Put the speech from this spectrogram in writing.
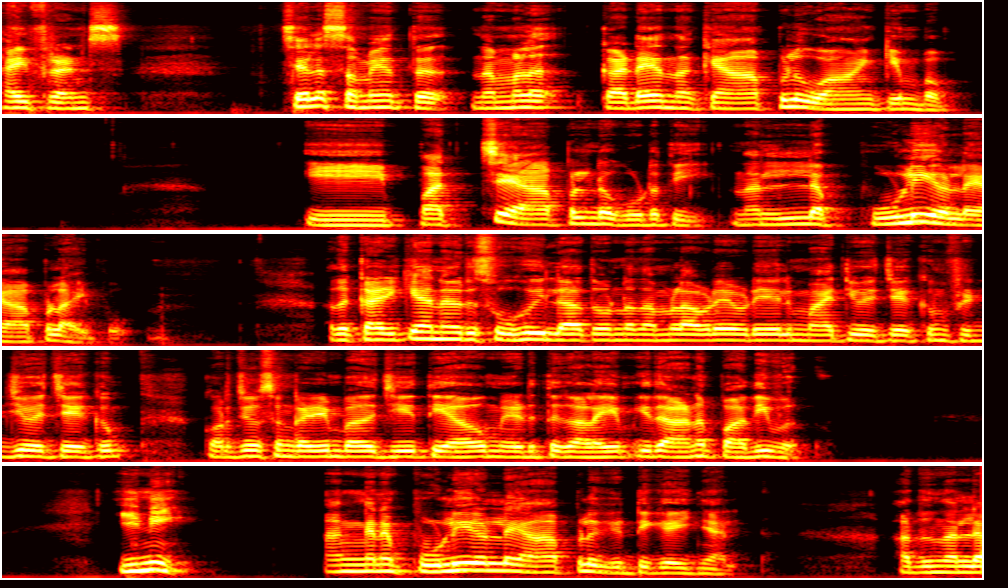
ഹായ് ഫ്രണ്ട്സ് ചില സമയത്ത് നമ്മൾ കടയിൽ നിന്നൊക്കെ ആപ്പിൾ വാങ്ങിക്കുമ്പം ഈ പച്ച ആപ്പിളിന്റെ കൂട്ടത്തിൽ നല്ല പുളിയുള്ള ആപ്പിളായി പോകും അത് കഴിക്കാനൊരു സുഖമില്ലാത്തതുകൊണ്ട് നമ്മൾ അവിടെ എവിടെയെങ്കിലും മാറ്റി വെച്ചേക്കും ഫ്രിഡ്ജ് വെച്ചേക്കും. കുറച്ച് ദിവസം കഴിയുമ്പോൾ അത് ചീത്തയാവും എടുത്ത് കളയും. ഇതാണ് പതിവ്. ഇനി അങ്ങനെ പുളിയുള്ള ആപ്പിൾ കിട്ടിക്കഴിഞ്ഞാൽ അത് നല്ല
